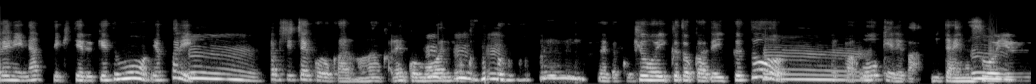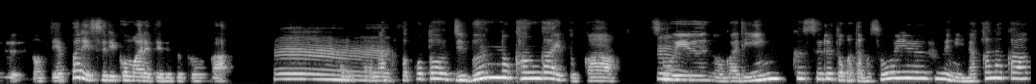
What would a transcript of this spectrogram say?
れになってきてるけども、やっぱり、うん。ちっちゃい頃からのなんかね、こう周りの、なんかこう教育とかで行くと、なんか多ければみたいな、うんそういうのってやっぱり刷り込まれてる部分がうあるから、なんんか。そこと自分の考えとか、そういうのがリンクするとか、多分そういうふうになかなか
